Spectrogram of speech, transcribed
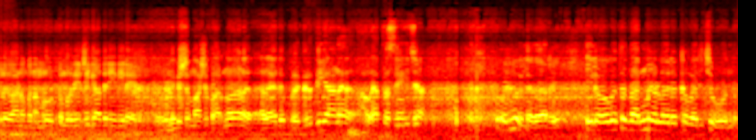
കാണുമ്പോൾ നമ്മൾ ഒട്ടും പ്രതീക്ഷിക്കാത്ത രീതിയിലായിരുന്നു. ഉണ്ണികൃഷ്ണൻ മാഷ് പറഞ്ഞതാണ്. അതായത് പ്രകൃതിയാണ് അത്ര സ്നേഹിച്ച ഒന്നുമില്ല കാരണം ഈ ലോകത്ത് നന്മയുള്ളവരൊക്കെ മരിച്ചു പോകുന്നു.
